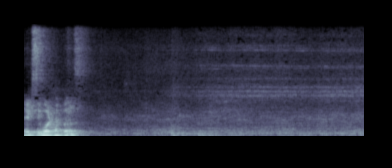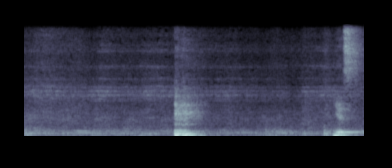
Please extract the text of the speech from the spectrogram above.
let's see what happens. Yes.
